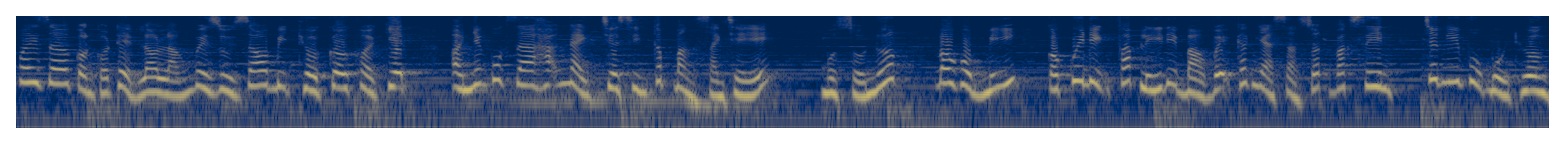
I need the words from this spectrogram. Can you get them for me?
Pfizer còn có thể lo lắng về rủi ro bị thừa cơ khởi kiện ở những quốc gia hãng này chưa xin cấp bằng sáng chế. Một số nước, bao gồm Mỹ, có quy định pháp lý để bảo vệ các nhà sản xuất vaccine trước nghĩa vụ bồi thường,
